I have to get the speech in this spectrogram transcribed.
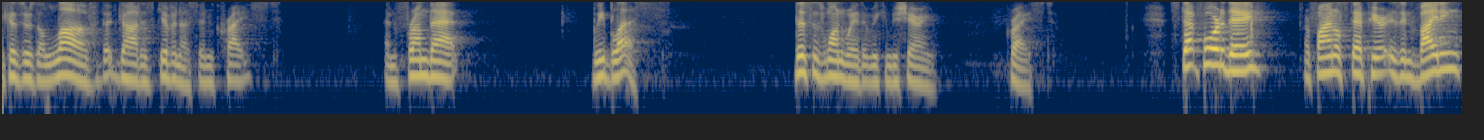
because there's a love that God has given us in Christ. And from that, we bless. This is one way that we can be sharing Christ. Step four today, our final step here, is inviting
